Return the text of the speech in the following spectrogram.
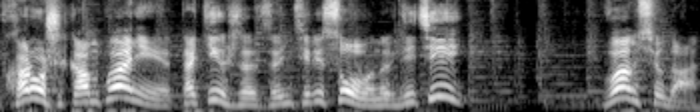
в хорошей компании таких же заинтересованных детей, вам сюда.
